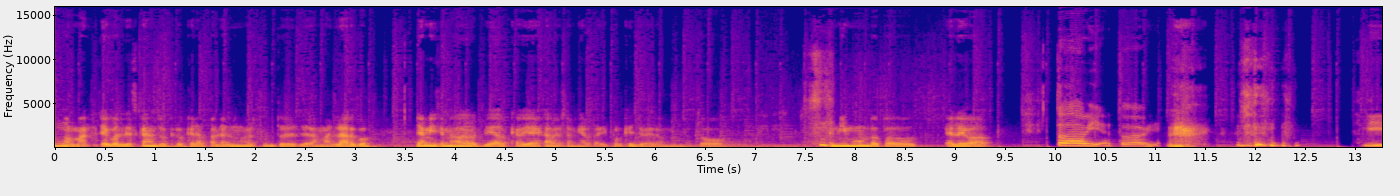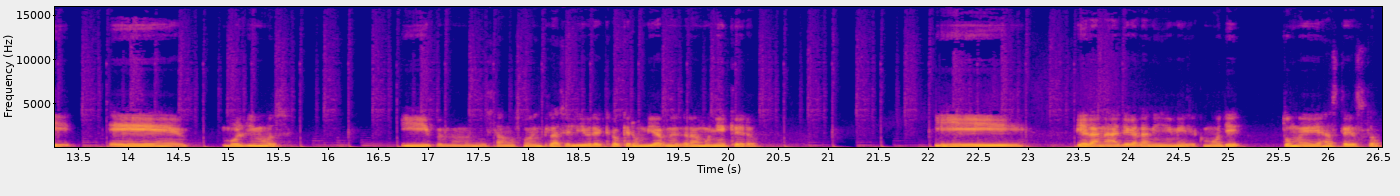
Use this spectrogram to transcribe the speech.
normal, llegó el descanso, creo que era para el almuerzo, entonces era más largo. Y a mí se me había olvidado que había dejado esa mierda ahí porque yo era un niño todo, en mi mundo todo elevado. Todavía, todavía. y eh, volvimos y pues no, estábamos como en clase libre, creo que era un viernes, era muñequero. Y, y de la nada llega la niña y me dice como, oye, ¿tú me dejaste esto?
